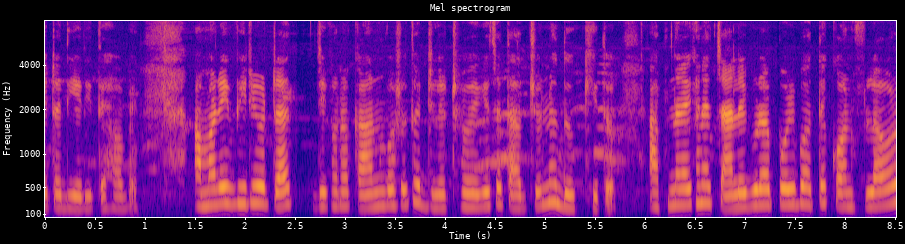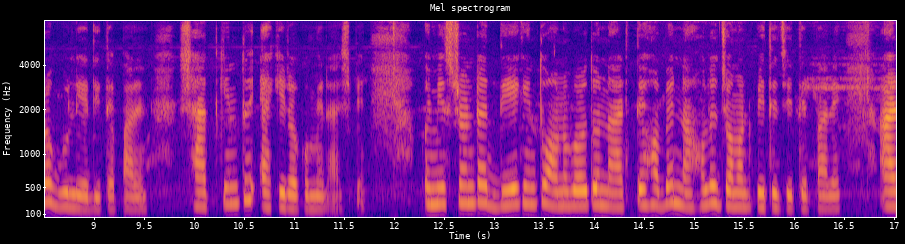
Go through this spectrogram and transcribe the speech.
এটা দিয়ে দিতে হবে। আমার এই ভিডিওটা যে কোনো কারণবশত ডিলিট হয়ে গেছে, তার জন্য দুঃখিত। আপনারা এখানে চালের গুঁড়ার পরিবর্তে কর্নফ্লাওয়ারও গুলিয়ে দিতে পারেন। স্বাদ কিন্তু একই রকমের আসবে। ওই মিশ্রণটা দিয়ে কিন্তু অনবরত নাড়তে হবে, না হলে জমাট বেঁধে যেতে পারে। আর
